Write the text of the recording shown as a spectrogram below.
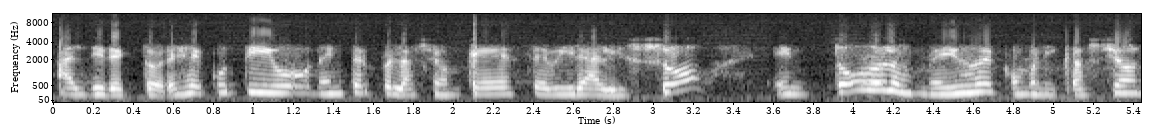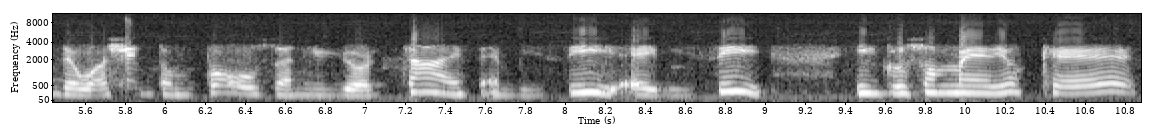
al director ejecutivo, una interpelación que se viralizó en todos los medios de comunicación de Washington Post, The New York Times, NBC, ABC, incluso medios que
